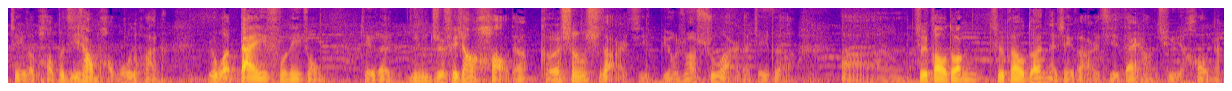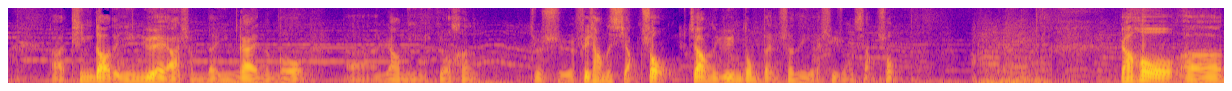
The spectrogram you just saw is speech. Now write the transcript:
这个跑步机上跑步的话呢。如果戴一副那种这个音质非常好的隔声式的耳机，比如说舒尔的这个啊最高端最高端的这个耳机戴上去以后呢，啊听到的音乐呀什么的，应该能够呃让你有很就是非常的享受。这样的运动本身呢也是一种享受。然后呃，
